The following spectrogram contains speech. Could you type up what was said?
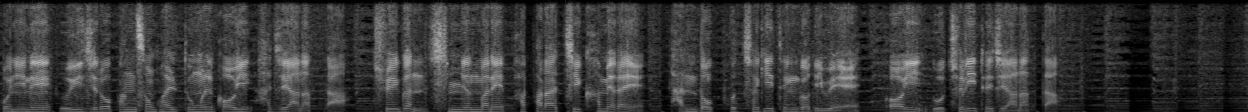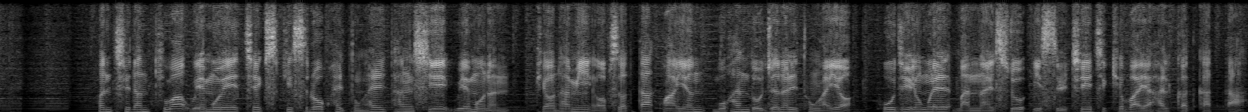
본인의 의지로 방송 활동을 거의 하지 않았다. 최근 10년 만에 파파라치 카메라에 단독 포착이 된 것 이외에 거의 노출이 되지 않았다. 훤칠한 키와 외모의 잭스키스로 활동할 당시의 외모는 변함이 없었다. 과연 무한도전을 통하여 고지용을 만날 수 있을지 지켜봐야 할 것 같다.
